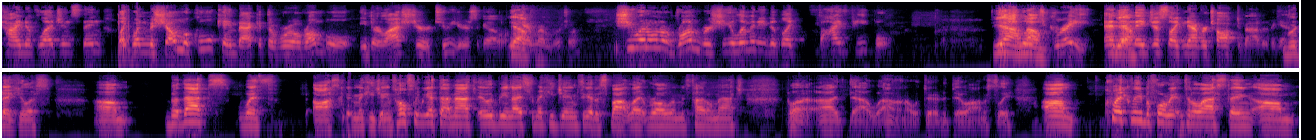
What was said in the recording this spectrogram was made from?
kind of legends thing. Like when Michelle McCool came back at the Royal Rumble either last year or two years ago. Yeah. I can't remember which one. She went on a run where she eliminated like five people. Yeah, she looked great. And yeah. then they just like never talked about it again. Ridiculous. Um, but that's with Asuka and Mickie James. Hopefully, we get that match. It would be nice for Mickie James to get a spotlight Raw Women's Title match, but I doubt. I don't know what they're to do, honestly. Um, quickly before we get into the last thing, um,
